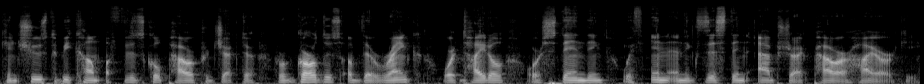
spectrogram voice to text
can choose to become a physical power projector regardless of their rank or title or standing within an existing abstract power hierarchy.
